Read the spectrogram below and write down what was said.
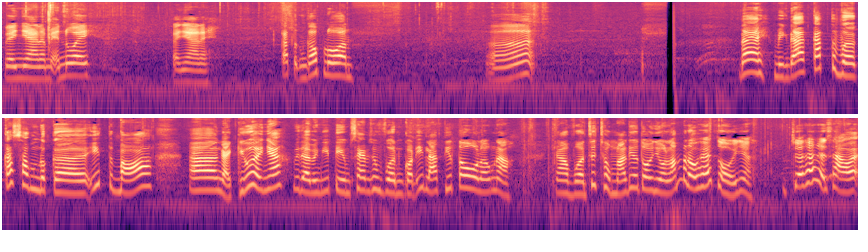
Về nhà là mẹ nuôi. Cả nhà này cắt tận gốc luôn. Đó. Đây mình đã cắt vừa cắt xong được uh, ít bó uh, ngải cứu rồi nhá. Bây giờ mình đi tìm xem trong vườn còn ít lá tía tô nữa không nào? Nhà vườn trước trồng lá tía tô nhiều lắm mà đâu hết rồi nhỉ? Chưa hết thì sao ấy?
